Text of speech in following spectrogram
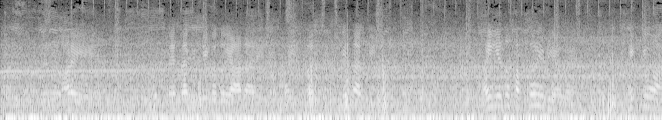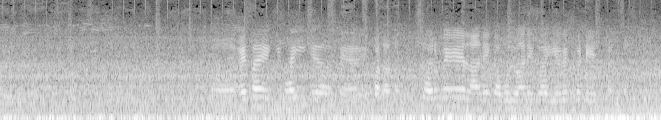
फिर अरे ऐसा किसी को तो याद आ रही है भाई बस इसके साथ ही भाई ये तो सबको ही दिया हुआ है क्यों आ गए दूसरे ऐसा है कि भाई अ, अ, बताता हूँ घर में लाने का बुलवाने का ये वेंकटेश करता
